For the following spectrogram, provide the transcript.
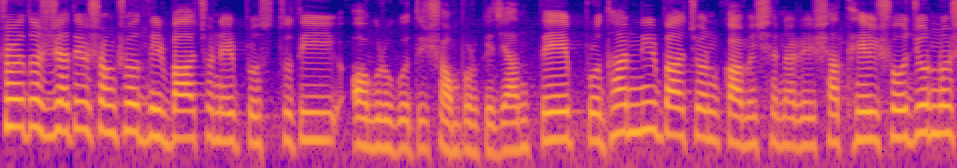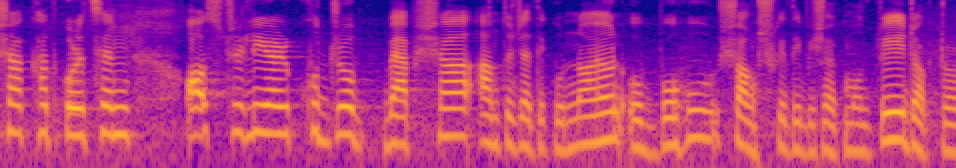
ত্রয়োদশ জাতীয় সংসদ নির্বাচনের প্রস্তুতি অগ্রগতি সম্পর্কে জানতে প্রধান নির্বাচন কমিশনারের সাথে সৌজন্য সাক্ষাৎ করেছেন অস্ট্রেলিয়ার ক্ষুদ্র ব্যবসা আন্তর্জাতিক উন্নয়ন ও বহু সংস্কৃতি বিষয়ক মন্ত্রী ডক্টর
